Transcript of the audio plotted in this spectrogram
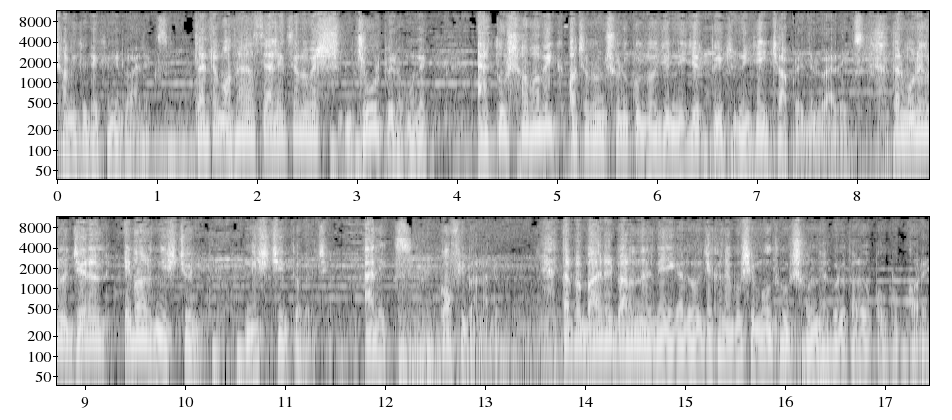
স্বামীকে দেখে নিল অ্যালেক্স প্ল্যানটা মাথায় আসতে অ্যালেক্স যেন বেশ জোর পেল মনে। এত স্বাভাবিক আচরণ শুরু করল যে নিজের পিঠ নিজেই চাপড়ে নিল অ্যালেক্স তার মনে হলো, জেরাল্ড, এবার নিশ্চয়ই নিশ্চিন্ত হয়েছে। অ্যালেক্স কফি বানালো। তারপর বাইরের বারান্দায় নিয়ে গেল যেখানে বসে মধুর সন্ধ্যাগুলো তারা উপভোগ করে।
